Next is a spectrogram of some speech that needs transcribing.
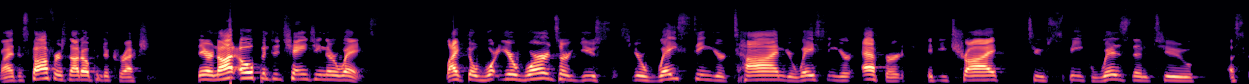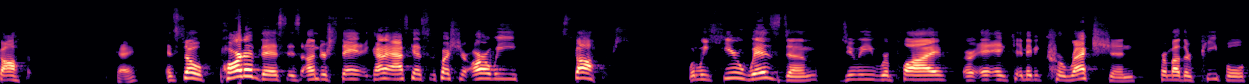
right? The scoffer is not open to correction. They are not open to changing their ways. Like the your words are useless. You're wasting your time, you're wasting your effort if you try to speak wisdom to a scoffer. Okay? And so part of this is understanding, kind of asking us the question are we scoffers? When we hear wisdom, do we reply, or and maybe correction from other people,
